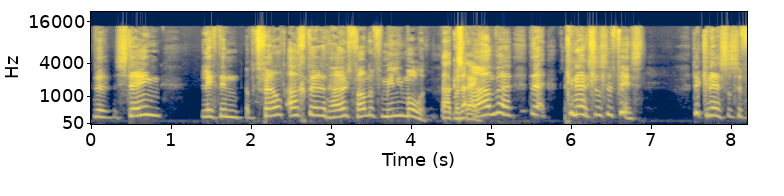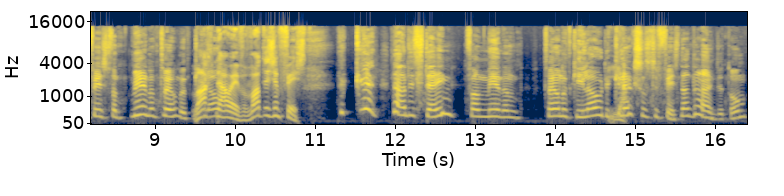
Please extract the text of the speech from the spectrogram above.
de steen ligt in, op het veld achter het huis van de familie Molle. Welke maar de de Knesselse vis. De Knesselse vis van meer dan 200 kilo. Wacht nou even, wat is een vis? De nou, de steen van meer dan 200 kilo, de Ja. Knesselse vis, daar draait het om.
